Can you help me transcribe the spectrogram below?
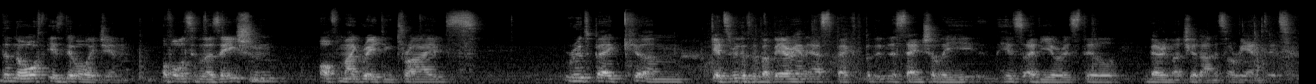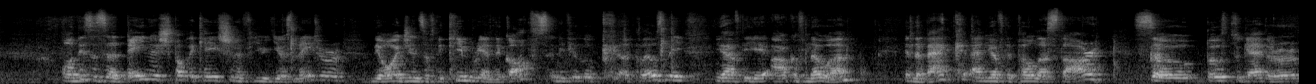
the north is the origin of all civilization, of migrating tribes. Rudbeck um, gets rid of the barbarian aspect, but essentially his idea is still very much Jordanes oriented. Well, this is a Danish publication a few years later, The Origins of the Cimbri and the Goths, and if you look uh, closely, you have the Ark of Noah in the back, and you have the polar star, so both together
